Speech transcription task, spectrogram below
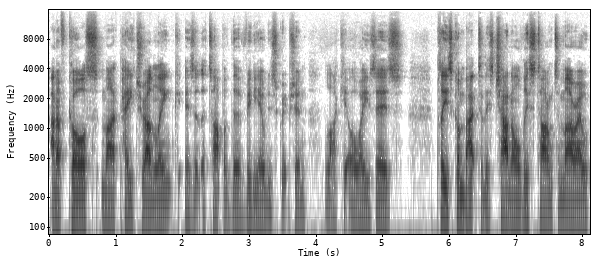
And of course, my Patreon link is at the top of the video description, like it always is. Please come back to this channel this time tomorrow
